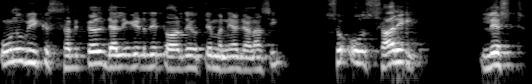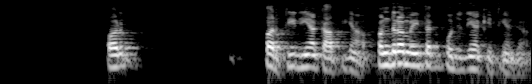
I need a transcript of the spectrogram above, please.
ਉਹਨੂੰ ਵੀ ਇੱਕ ਸਰਕਲ ਡੈਲੀਗੇਟ ਦੇ ਤੌਰ ਦੇ ਉੱਤੇ ਮੰਨਿਆ ਜਾਣਾ ਸੀ। ਸੋ ਉਹ ਸਾਰੀ ਲਿਸਟ ਔਰ ਭਰਤੀ ਦੀਆਂ ਕਾਪੀਆਂ 15 ਮਈ ਤੱਕ ਪੁੱਜਦੀਆਂ ਕੀਤੀਆਂ ਜਾਣ।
